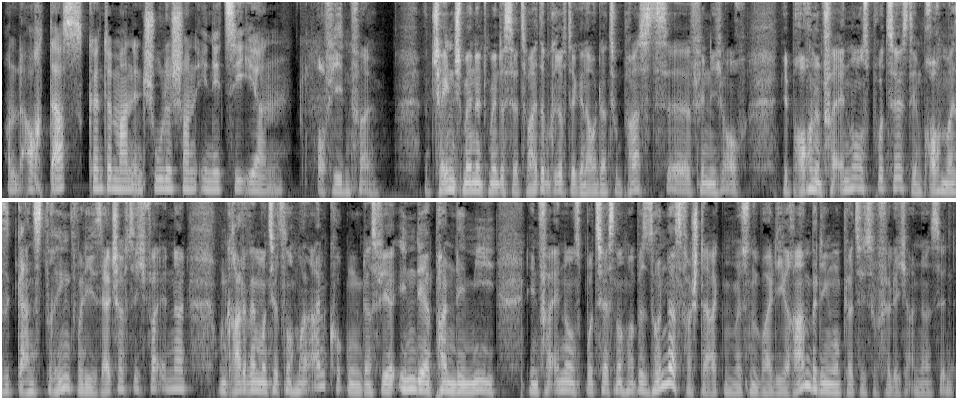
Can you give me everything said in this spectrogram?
Und auch das könnte man in Schule schon initiieren. Auf jeden Fall. Change Management ist der zweite Begriff, der genau dazu passt, äh, finde ich auch. Wir brauchen einen Veränderungsprozess, den brauchen wir ganz dringend, weil die Gesellschaft sich verändert. Und gerade wenn wir uns jetzt nochmal angucken, dass wir in der Pandemie den Veränderungsprozess nochmal besonders verstärken müssen, weil die Rahmenbedingungen plötzlich so völlig anders sind.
